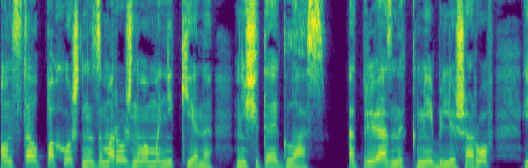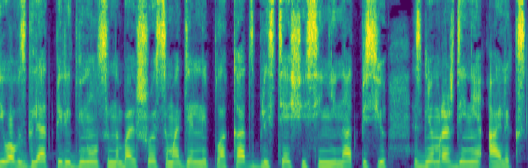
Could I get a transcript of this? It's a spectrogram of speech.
он стал похож на замороженного манекена, не считая глаз. От привязанных к мебели шаров его взгляд передвинулся на большой самодельный плакат с блестящей синей надписью «С днем рождения, Алекс!»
